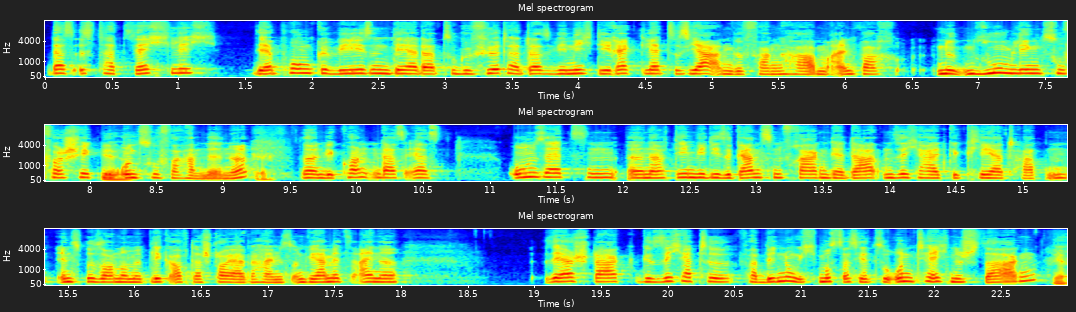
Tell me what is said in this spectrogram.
Das ist tatsächlich der Punkt gewesen, der dazu geführt hat, dass wir nicht direkt letztes Jahr angefangen haben, einfach einen Zoom-Link zu verschicken ja. und zu verhandeln, ne? Ja. sondern wir konnten das erst umsetzen, äh, nachdem wir diese ganzen Fragen der Datensicherheit geklärt hatten, insbesondere mit Blick auf das Steuergeheimnis. Und wir haben jetzt eine sehr stark gesicherte Verbindung. Ich muss das jetzt so untechnisch sagen, ja.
